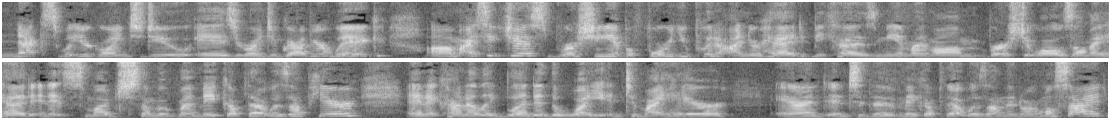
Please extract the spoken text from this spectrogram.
Next, what you're going to do is you're going to grab your wig. Um, I suggest brushing it before you put it on your head because me and my mom brushed it while it was on my head and it smudged some of my makeup that was up here and it kind of like blended the white into my hair and into the makeup that was on the normal side.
